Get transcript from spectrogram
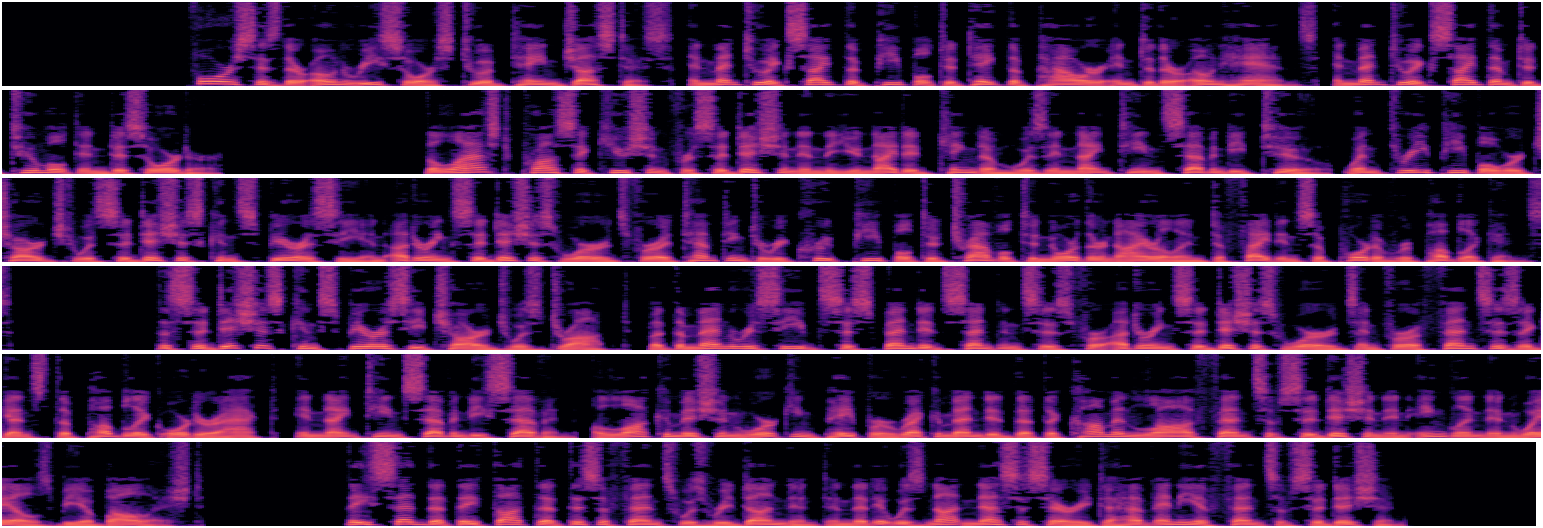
force as their own resource to obtain justice, and meant to excite the people to take the power into their own hands, and meant to excite them to tumult and disorder. The last prosecution for sedition in the United Kingdom was in 1972, when three people were charged with seditious conspiracy and uttering seditious words for attempting to recruit people to travel to Northern Ireland to fight in support of Republicans. The seditious conspiracy charge was dropped, but the men received suspended sentences for uttering seditious words and for offences against the Public Order Act. In 1977, a Law Commission working paper recommended that the common law offence of sedition in England and Wales be abolished. They said that they thought that this offence was redundant and that it was not necessary to have any offence of sedition.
